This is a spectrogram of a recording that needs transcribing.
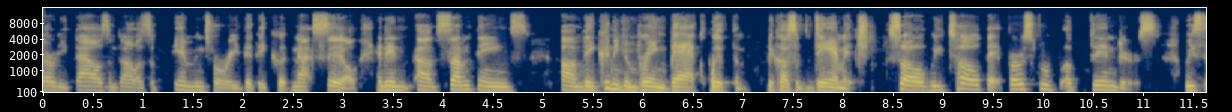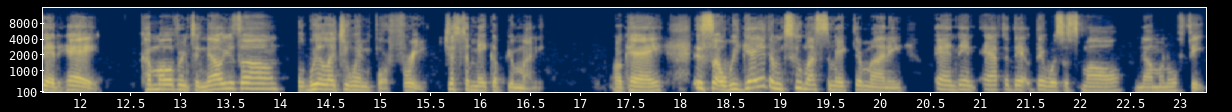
$30,000 of inventory that they could not sell. And then um, some things um, they couldn't even bring back with them because of damage. So we told that first group of vendors, we said, hey, come over into Your Zone. We'll let you in for free just to make up your money. Okay. So we gave them two months to make their money. And then after that, there was a small nominal fee.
